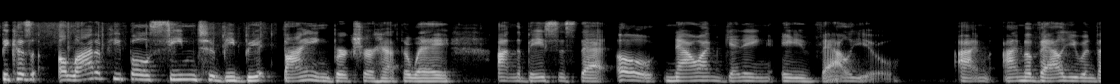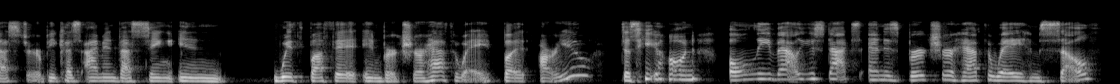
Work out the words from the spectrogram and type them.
Because a lot of people seem to be buying Berkshire Hathaway on the basis that, oh, now I'm getting a value. I'm I'm a value investor because I'm investing in with Buffett in Berkshire Hathaway. But are you? Does he own only value stocks? And is Berkshire Hathaway himself?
